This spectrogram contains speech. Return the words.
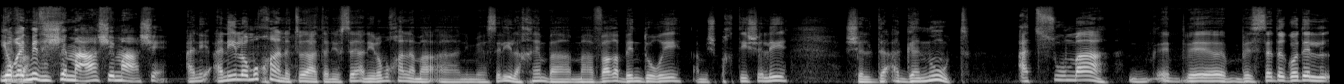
יורד מזה שמה? שמה? ש... אני, אני לא מוכן, את יודעת, אני עושה, אני לא מוכן, למה, אני מנסה להילחם במעבר הבין-דורי, המשפחתי שלי, של דאגנות עצומה, בסדר גודל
